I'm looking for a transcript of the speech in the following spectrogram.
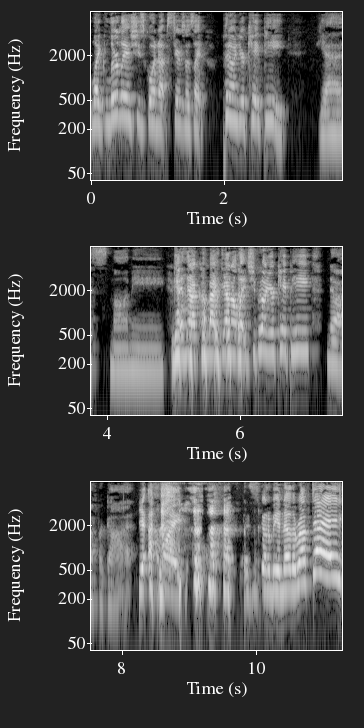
like, literally, as she's going upstairs, I was like, put on your KP. Yes, mommy. And then I come back down. I'm like, did you put on your KP? No, I forgot. Yeah. I'm like, this is going to be another rough day.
